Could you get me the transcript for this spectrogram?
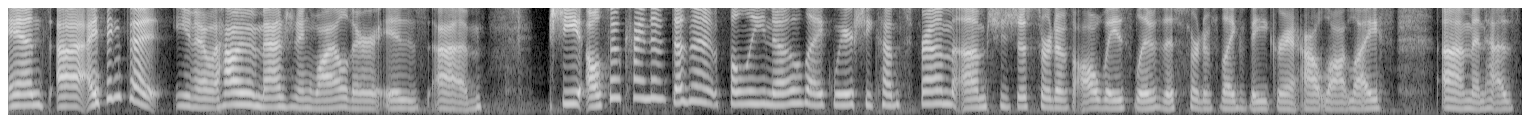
and uh i think that you know how i'm imagining wilder is um she also kind of doesn't fully know like where she comes from. Um she's just sort of always lived this sort of like vagrant outlaw life um, and has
